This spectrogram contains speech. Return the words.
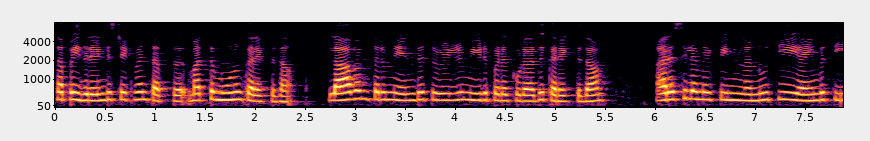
ஸோ அப்போ இது ரெண்டு ஸ்டேட்மெண்ட் தப்பு. மற்ற மூணும் கரெக்டு தான். லாபம் தரும் எந்த தொழிலும் ஈடுபடக்கூடாது. கரெக்டு தான். அரசியலமைப்பின் நூற்றி ஐம்பத்தி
